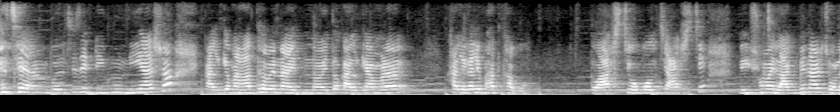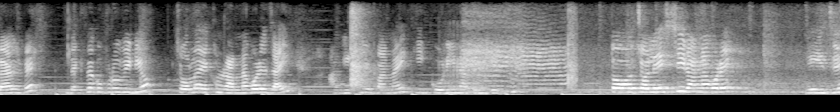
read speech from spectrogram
গেছে। আমি বলছি যে ডিম নিয়ে আসো, কালকে বানাতে হবে, নয় নয়তো কালকে আমরা খালি খালি ভাত খাব। তো আসছে, ও বলছে আসছে, এই সময় লাগবে না আর চলে আসবে। দেখতে থাকো পুরো ভিডিও চলো, এখন রান্না করে যাই। আগে গিয়ে বানাই, কি করি না তুমি দেখি। তো চলে এসেছি রান্না করে এই যে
